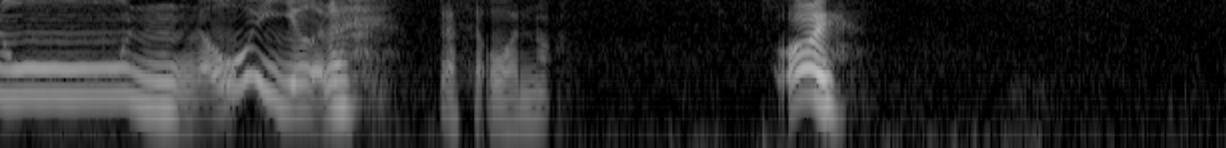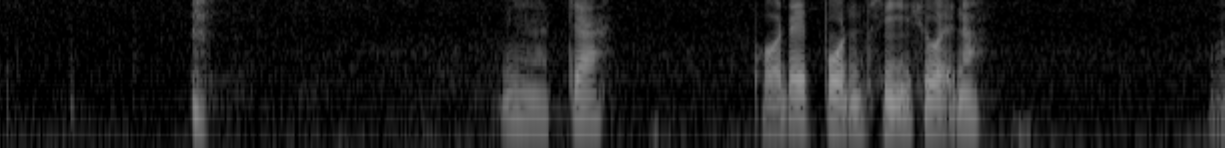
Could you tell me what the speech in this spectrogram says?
นูนโอ้ยเยอะเลยตาสะออนเนาะโอ้ยเนี่นะจ๊ะพอได้ป่นสีสวยเนาะอ่า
